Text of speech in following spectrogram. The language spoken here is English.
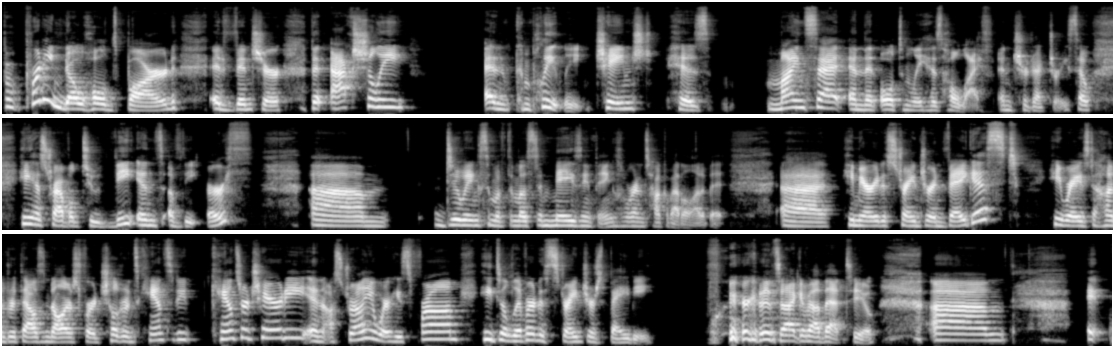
pretty no holds barred adventure that actually and completely changed his mindset and then ultimately his whole life and trajectory so he has traveled to the ends of the earth um doing some of the most amazing things. We're going to talk about a lot of it. Uh, he married a stranger in Vegas. He raised $100,000 for a children's cancer, cancer charity in Australia, where he's from. He delivered a stranger's baby. We're going to talk about that too. Um, it,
